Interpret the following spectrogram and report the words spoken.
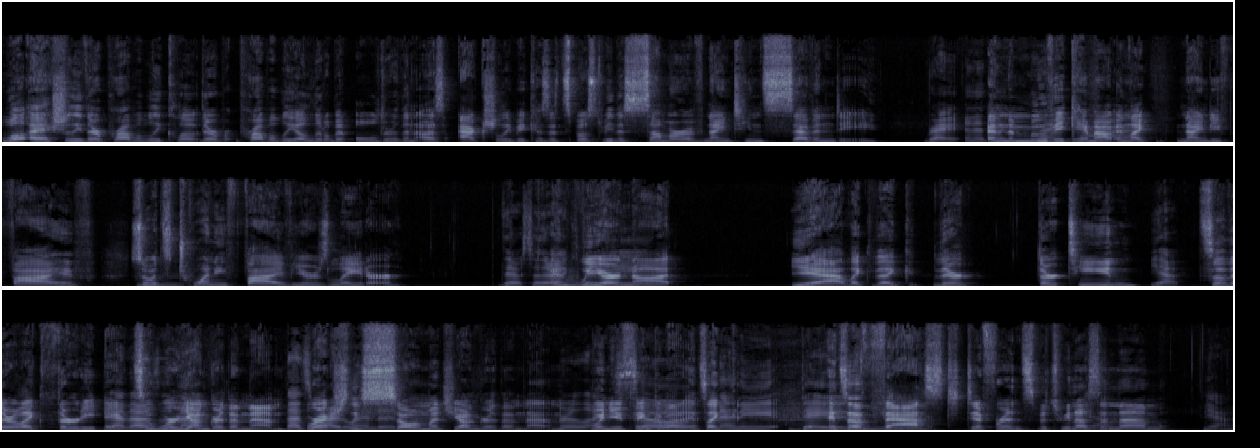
Well, actually, they're probably close. They're probably a little bit older than us, actually, because it's supposed to be the summer of 1970, Right. And it's and like the movie came out in like 95. So it's Mm-hmm. 25 years later, There, so they're and like we are not. Yeah, like like they're 13, Yep. so they're like 38. Yeah, so we're younger than them. That's we're actually landed. so much younger than them like, when you think about it. It's like it's a vast difference between us Yeah. and them. Yeah.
